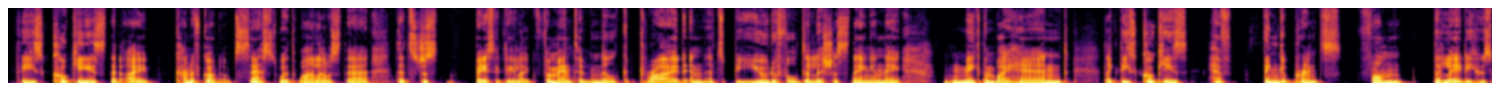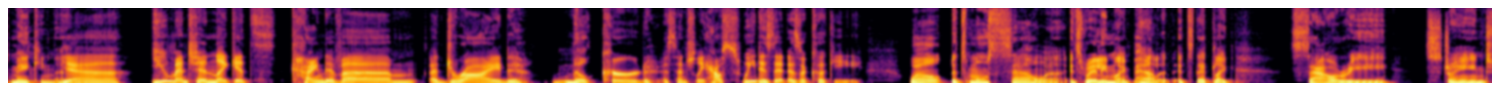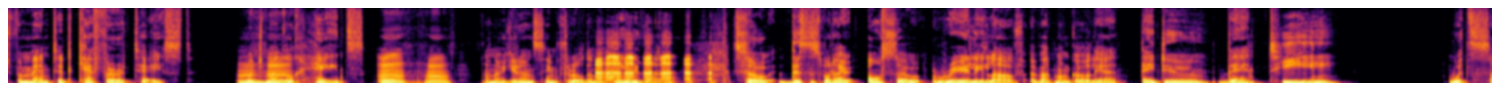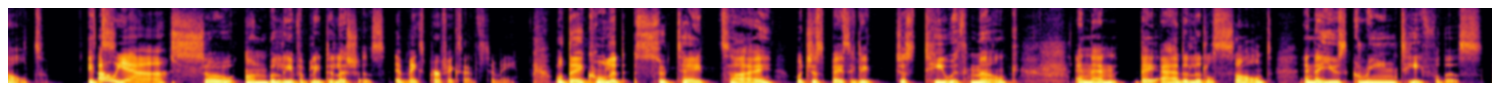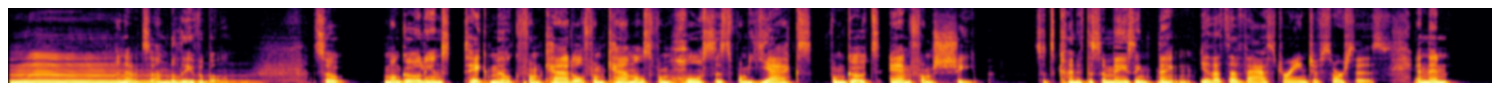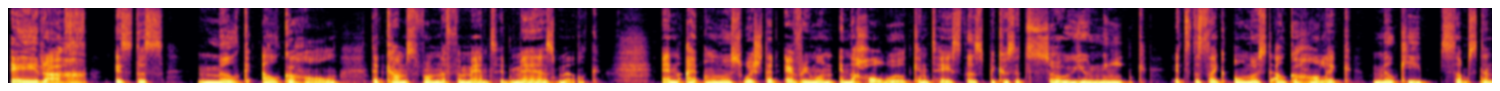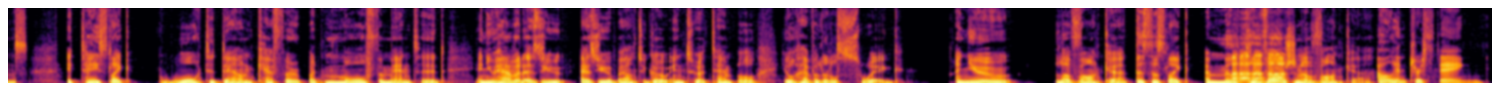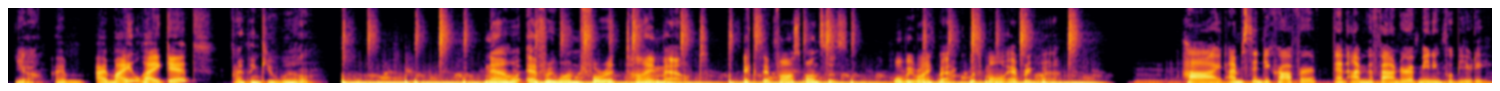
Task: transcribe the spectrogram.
These cookies that I kind of got obsessed with while I was there, that's just basically like fermented milk dried and it's beautiful, delicious thing. And they make them by hand. Like these cookies have fingerprints from the lady who's making them. yeah. You mentioned like it's kind of um, a dried milk curd, essentially. How sweet is it as a cookie? Well, it's more sour. It's really my palate. It's that like soury, strange fermented kefir taste, which Mhm. Michael hates. hmm I know you don't seem thrilled it either. so, this is what I also really love about Mongolia. They do their tea with salt. It's oh, yeah. so unbelievably delicious. It makes perfect sense to me. Well, they call it suutei tsai, which is basically just tea with milk. And then they add a little salt and they use green tea for this. Mm. I know, it's unbelievable. So, Mongolians take milk from cattle, from camels, from horses, from yaks, from goats, and from sheep. So it's kind of this amazing thing. Yeah, that's a vast range of sources. And then airag is this milk alcohol that comes from the fermented mare's milk. And I almost wish that everyone in the whole world can taste this because it's so unique. It's this like almost alcoholic, milky substance. It tastes like watered down kefir, but more fermented. And you have it as you as you're about to go into a temple, you'll have a little swig. And you love vodka. This is like a milky version of vodka. Oh, interesting. Yeah. I'm I might like it. I think you will. Now everyone for a timeout. Except for our sponsors. We'll be right back with more everywhere. Hi, I'm Cindy Crawford, and I'm the founder of Meaningful Beauty.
